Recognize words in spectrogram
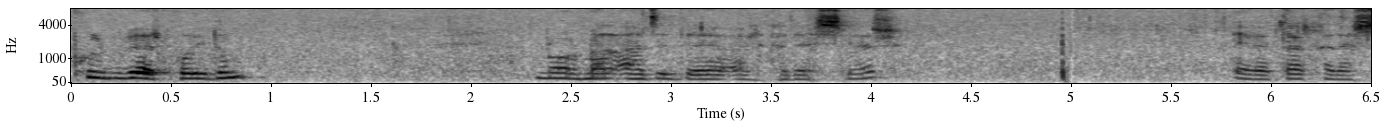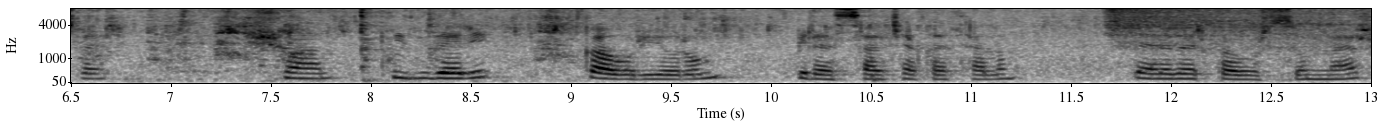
Pul biber koydum. Normal acı da arkadaşlar. Evet arkadaşlar. Şu an pul biberi kavuruyorum. Biraz salça katalım. Beraber kavursunlar.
